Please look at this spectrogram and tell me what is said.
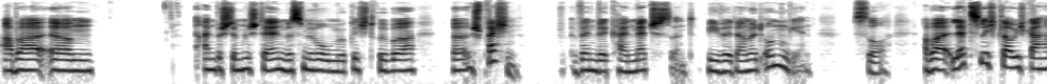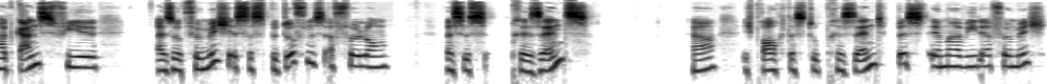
Aber ähm, an bestimmten Stellen müssen wir womöglich drüber äh, sprechen, wenn wir kein Match sind, wie wir damit umgehen. So. Aber letztlich, glaube ich, hat ganz viel, also für mich ist es Bedürfniserfüllung, es ist Präsenz. Ja, ich brauche, dass du präsent bist immer wieder für mich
